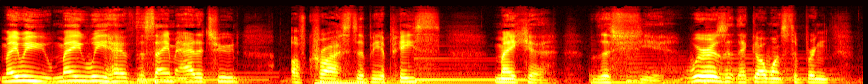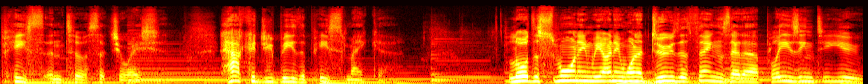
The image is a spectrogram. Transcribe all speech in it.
May we, may we have the same attitude of Christ to be a peacemaker this year. Where is it that God wants to bring peace into a situation? How could you be the peacemaker? Lord, this morning we only want to do the things that are pleasing to you.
